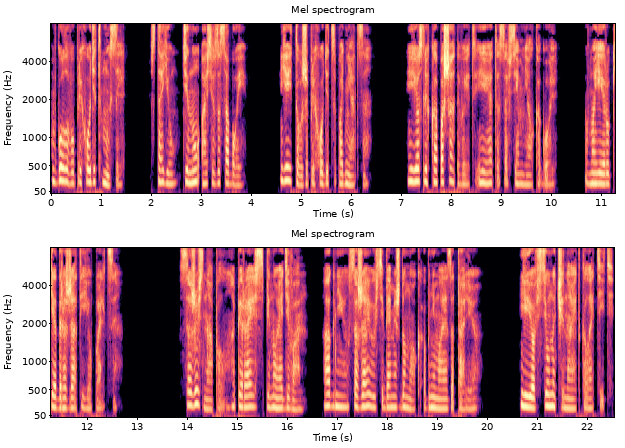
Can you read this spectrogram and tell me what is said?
В голову приходит мысль. Встаю, тяну Асю за собой. Ей тоже приходится подняться. Ее слегка пошатывает, и это совсем не алкоголь. В моей руке дрожат ее пальцы. Сажусь на пол, опираясь спиной о диван. Агнию сажаю у себя между ног, обнимая за талию. Ее всю начинает колотить.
